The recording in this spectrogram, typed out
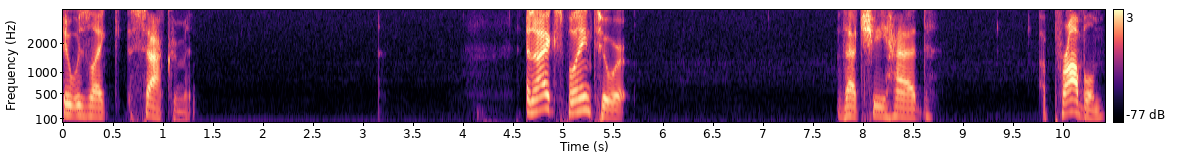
It was like sacrament. And I explained to her that she had a problem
